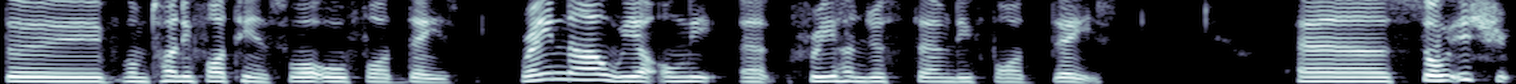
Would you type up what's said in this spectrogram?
the from 2014 is 404 days. Right now we are only at 374 days. Uh, so it should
